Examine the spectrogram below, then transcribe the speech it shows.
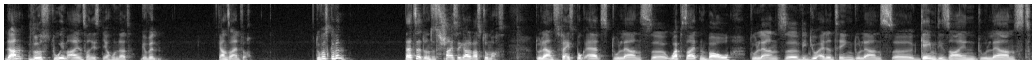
dann wirst du im 21. Jahrhundert gewinnen. Ganz einfach. Du wirst gewinnen. That's it. Und es ist scheißegal, was du machst. Du lernst Facebook-Ads, du lernst äh, Webseitenbau, du lernst äh, Video-Editing, du lernst äh, Game Design, du lernst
